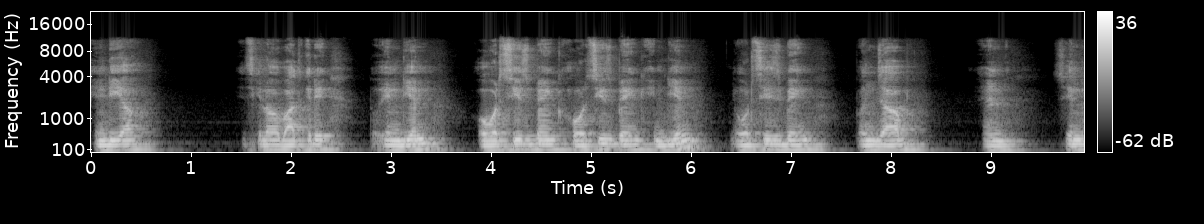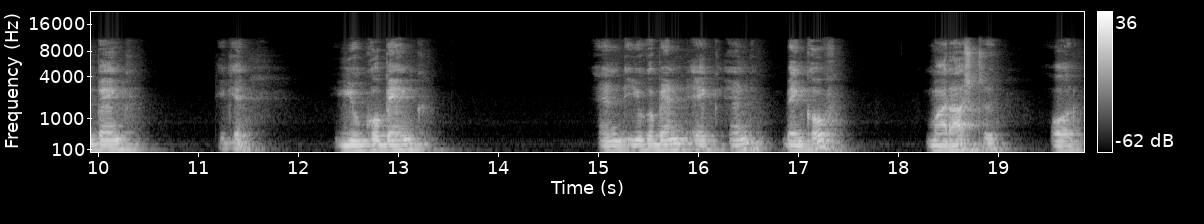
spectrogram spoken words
India इसके अलावा बात करें तो Indian Overseas Bank Overseas Bank Indian Overseas Bank Punjab and Sindh Bank, ठीक है? UCO Bank and UCO Bank एक एंड बैंक ऑफ़ महाराष्ट्र और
